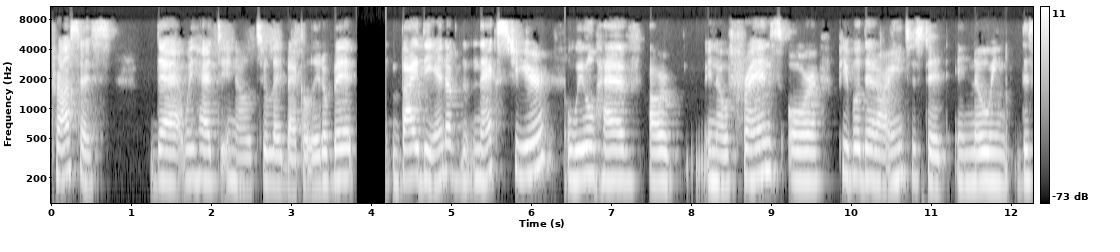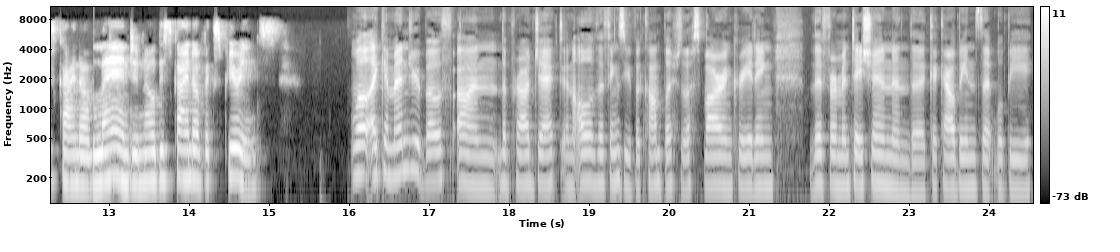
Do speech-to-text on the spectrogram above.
process that we had to, you know, to lay back a little bit. By the end of the next year, we'll have our, you know, friends or people that are interested in knowing this kind of land, you know, this kind of experience. Well, I commend you both on the project and all of the things you've accomplished thus far in creating the fermentation and the cacao beans that will be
